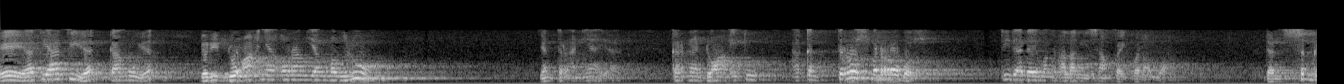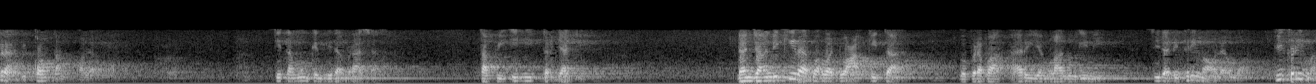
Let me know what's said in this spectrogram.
Eh, hati-hati ya kamu ya dari doanya orang yang maghlub yang teraniaya. Karena doa itu akan terus menerobos. Tidak ada yang menghalangi sampai kepada Allah. Dan segera dikontak oleh Allah. Kita mungkin tidak berasa. Tapi ini terjadi. Dan jangan dikira bahwa doa kita beberapa hari yang lalu ini tidak diterima oleh Allah. Diterima.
